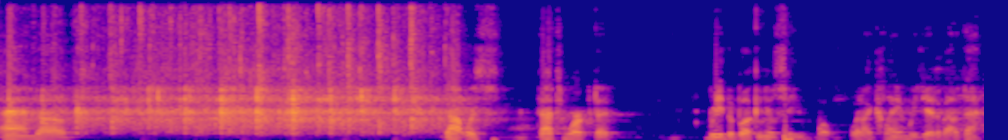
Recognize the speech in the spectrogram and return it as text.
And uh, that was that's work that read the book and you'll see what, what I claim we did about that.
